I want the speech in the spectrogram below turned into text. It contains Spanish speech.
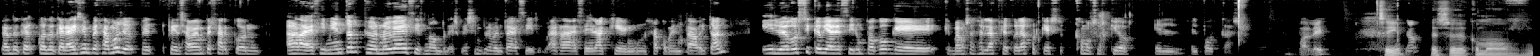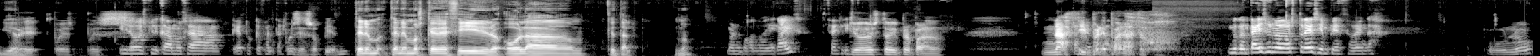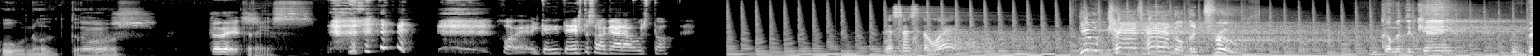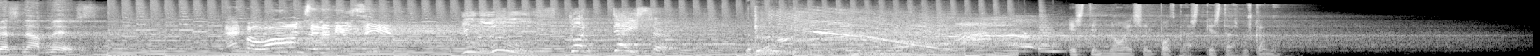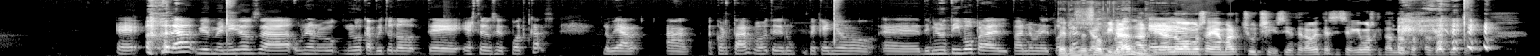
Cuando, cuando queráis empezamos, yo pensaba empezar con agradecimientos, pero no voy a decir nombres, voy simplemente a decir agradecer a quien nos ha comentado y tal. Y luego sí que voy a decir un poco que, que vamos a hacer las precuelas porque es como surgió el, el podcast. Vale. Sí, ¿no? es como guion. Pues, pues, pues, Y luego explicamos a qué, por qué fantástico. Pues eso, bien. Tenemos, tenemos que decir hola, ¿qué tal? ¿No? Bueno, pues cuando llegáis, estáis listos. Yo estoy preparado. Nací preparado? Me contáis uno, dos, tres y empiezo, venga. Uno, uno dos, tres. tres. Joder, el que dice esto se va a quedar a gusto. This is the way. You can't handle the truth. You come at the king, you best not miss. That belongs in a museum. You lose. Good day, sir. Este no es el podcast que estás buscando. Eh, hola, bienvenidos a un nuevo, nuevo, capítulo de Este podcast. Lo voy a, a, a cortar, vamos a tener un pequeño eh, diminutivo para el, para el, nombre del podcast. Pero eso es al final, al final Eh, lo vamos a llamar Chuchi, sinceramente, si seguimos quitando cosas del título.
